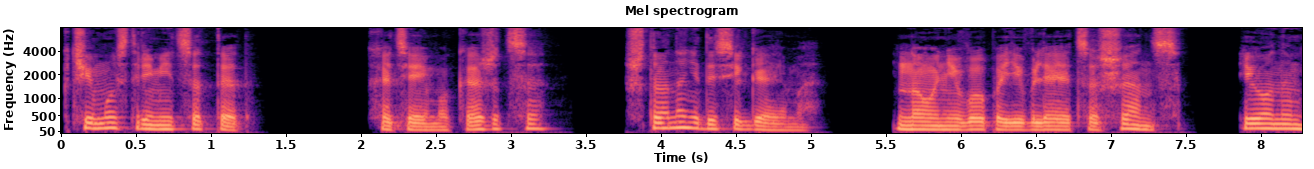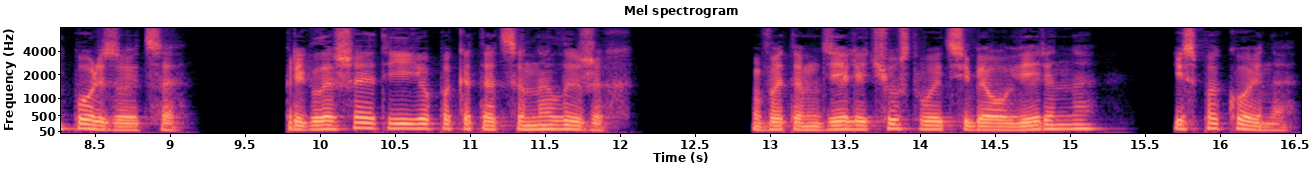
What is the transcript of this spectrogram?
к чему стремится Тед, хотя ему кажется, что она недосягаема. Но у него появляется шанс, и он им пользуется. Приглашает ее покататься на лыжах. В этом деле чувствует себя уверенно и спокойно.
